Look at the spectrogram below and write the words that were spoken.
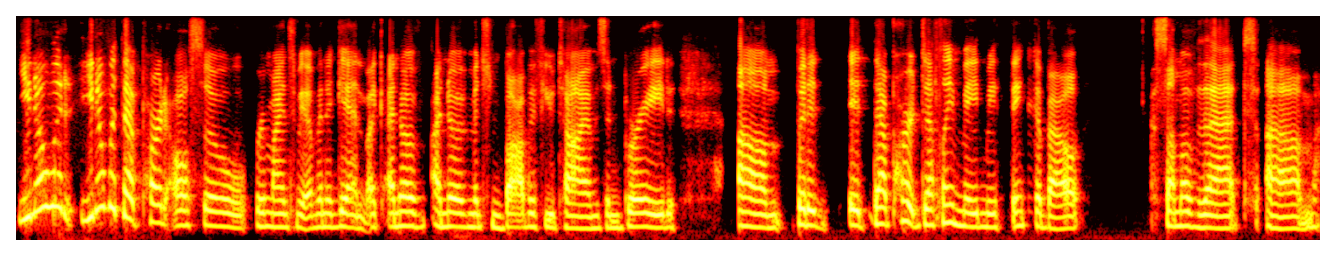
You know what? You know what that part also reminds me of. And again, like I know, I know I've mentioned Bob a few times and Braid, um, but it it that part definitely made me think about some of that. Um,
